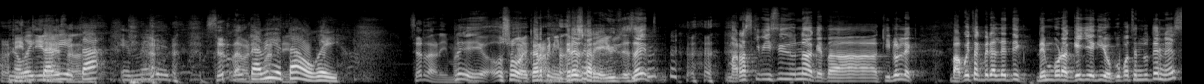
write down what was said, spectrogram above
Tintin Hogeita bi eta emeret. Zer da hori, Martin? eta hogei. Zer da hori, Martin? Ni oso ekarpen interesgarria iruditzen zait. Marrazki bizidunak eta kirolek bakoitzak bere aldetik denbora gehiegi okupatzen dutenez,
